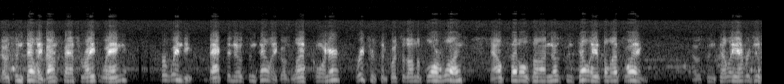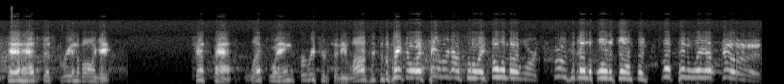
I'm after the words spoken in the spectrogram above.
Nocentelli bounce pass right wing for Wendy. Back to Nocentelli. Goes left corner. Richardson puts it on the floor once. Now settles on Nocentelli at the left wing. Nocentelli averages 10, has just three in the ball game. Chest pass, left wing for Richardson. He lobs it to the free throw line. Taylor knocks it away. Stolen by Ward. Throws it down the floor to Johnson. Left hand away up. Good.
